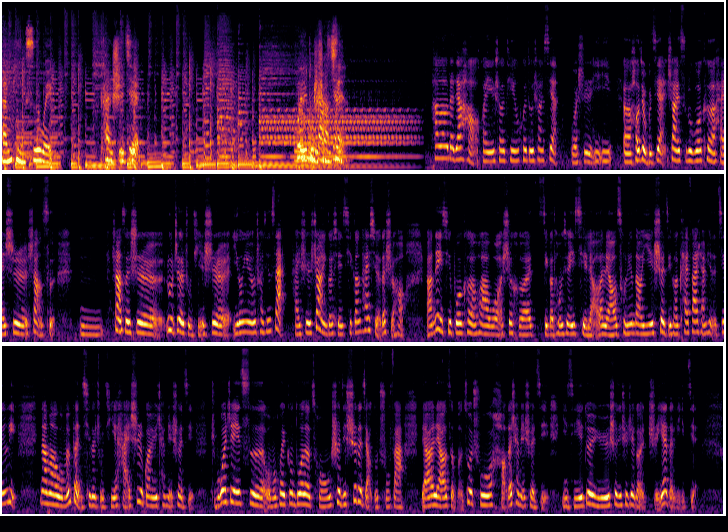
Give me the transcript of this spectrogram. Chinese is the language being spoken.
产品思维，看世界，灰度上线。Hello，大家好，欢迎收听灰度上线，我是依依。呃，好久不见，上一次录播课还是上次。嗯，上次是录制的主题是移动应用创新赛，还是上一个学期刚开学的时候。然后那一期播客的话，我是和几个同学一起聊了聊从零到一设计和开发产品的经历。那么我们本期的主题还是关于产品设计，只不过这一次我们会更多的从设计师的角度出发，聊一聊怎么做出好的产品设计，以及对于设计师这个职业的理解。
